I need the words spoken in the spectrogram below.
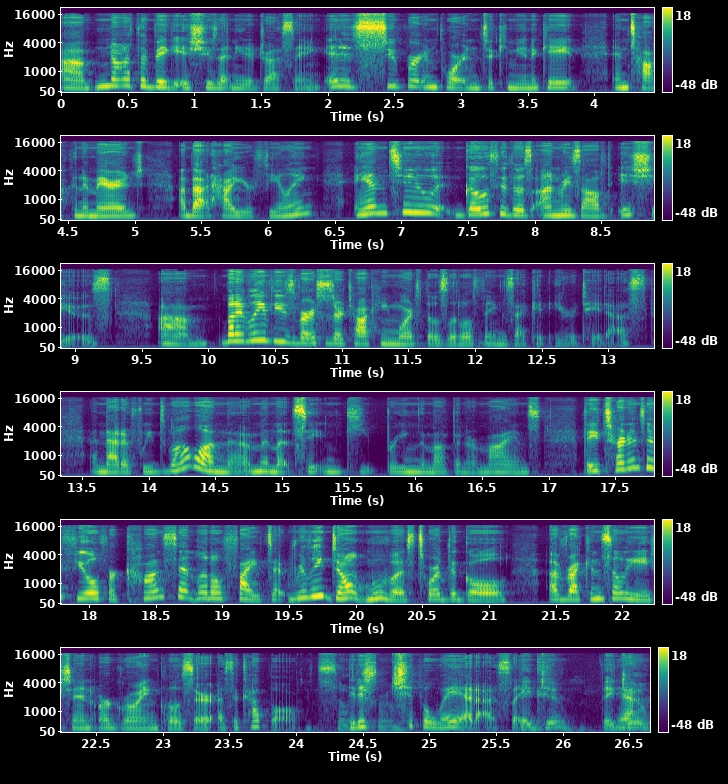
um, not the big issues that need addressing. It is super important to communicate and talk in a marriage about how you're feeling and to go through those unresolved issues. Um, but I believe these verses are talking more to those little things that can irritate us, and that if we dwell on them and let Satan keep bringing them up in our minds, they turn into fuel for constant little fights that really don't move us toward the goal of reconciliation or growing closer as a couple. It's so they just true. chip away at us. Like, They do. They Yeah. do.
